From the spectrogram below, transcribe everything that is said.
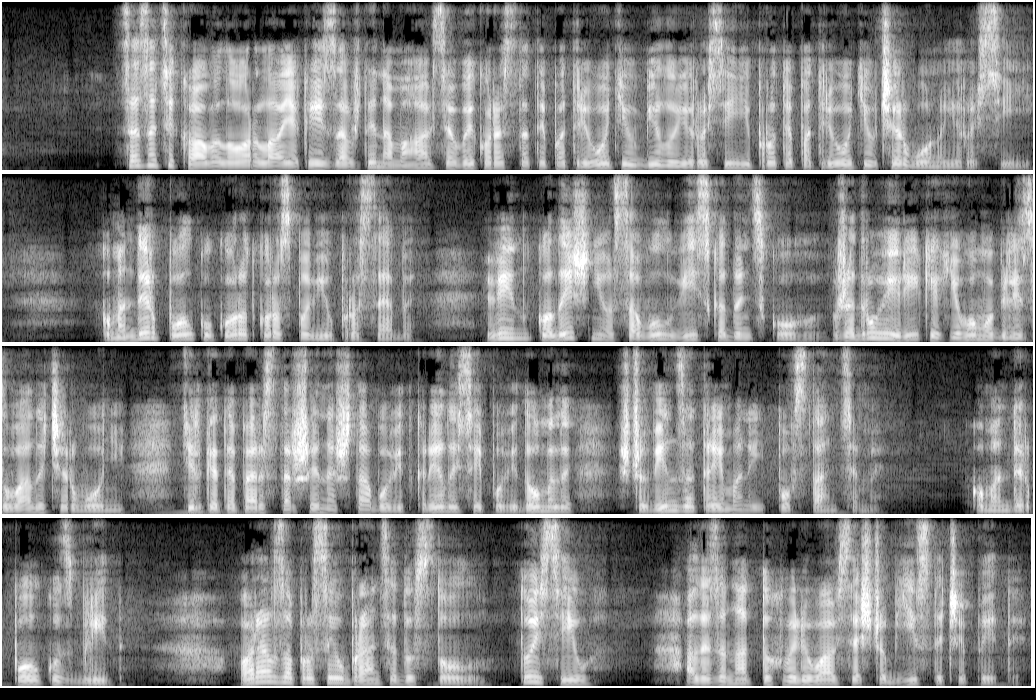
Це зацікавило Орла, який завжди намагався використати патріотів Білої Росії проти патріотів Червоної Росії. Командир полку коротко розповів про себе. Він колишній осавул війська Донського. Вже другий рік, як його мобілізували червоні. Тільки тепер старшини штабу відкрилися і повідомили, що він затриманий повстанцями. Командир полку зблід. Орел запросив бранця до столу. Той сів, але занадто хвилювався, щоб їсти чи пити.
